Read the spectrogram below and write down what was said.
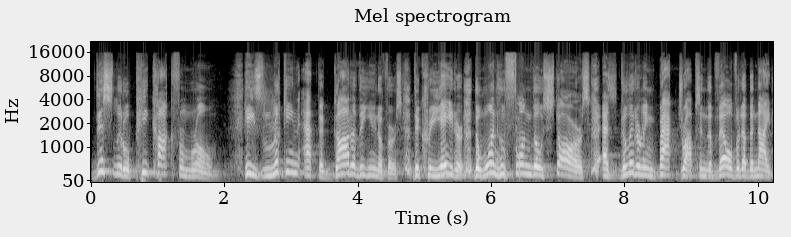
This little peacock from Rome. He's looking at the God of the universe, the creator, the one who flung those stars as glittering backdrops in the velvet of the night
